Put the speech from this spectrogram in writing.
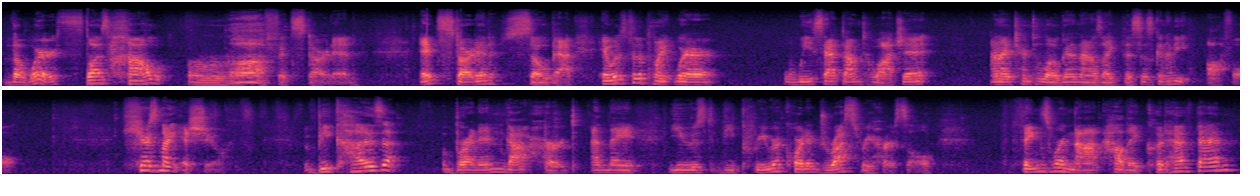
the worst was how rough it started. It started so bad. It was to the point where we sat down to watch it and I turned to Logan and I was like, this is gonna be awful. Here's my issue. Because Brennin got hurt and they used the pre-recorded dress rehearsal, things were not how they could have been.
